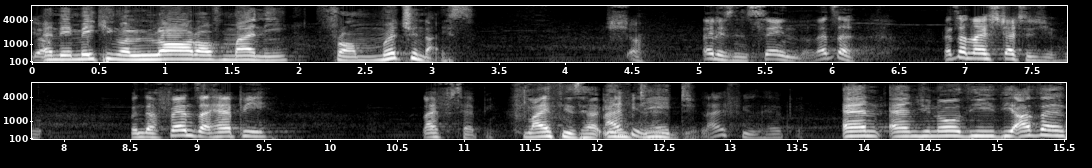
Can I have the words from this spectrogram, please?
Yeah. And they're making a lot of money from merchandise. Sure. That is insane though. That's a that's a nice strategy. When the fans are happy, life is happy. Life is happy. Life Indeed. is happy. Life is happy. And and you know the the other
